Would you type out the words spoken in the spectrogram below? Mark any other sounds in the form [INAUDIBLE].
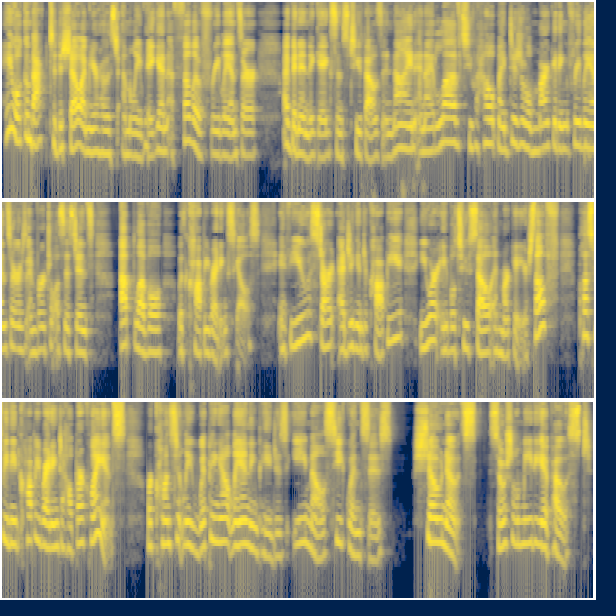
Hey, welcome back to the show. I'm your host, Emily Reagan, a fellow freelancer. I've been in the gig since 2009, and I love to help my digital marketing freelancers and virtual assistants up level with copywriting skills. If you start edging into copy, you are able to sell and market yourself. Plus, we need copywriting to help our clients. We're constantly whipping out landing pages, email sequences, show notes, social media posts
